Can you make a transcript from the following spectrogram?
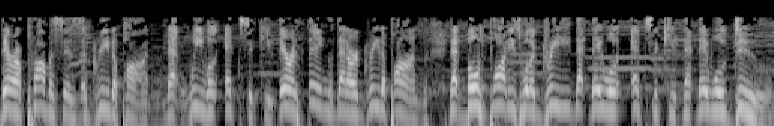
there are promises agreed upon that we will execute. There are things that are agreed upon that both parties will agree that they will execute, that they will do.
